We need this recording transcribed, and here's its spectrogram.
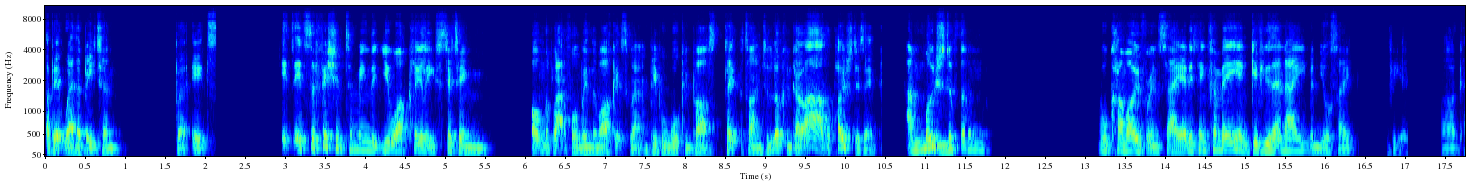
a bit weather beaten, but it's it's it's sufficient to mean that you are clearly sitting on the platform in the market square, and people walking past take the time to look and go, "Ah, the post is in." And most Mm. of them will come over and say, "Anything for me?" and give you their name, and you'll say, "For you." Okay.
